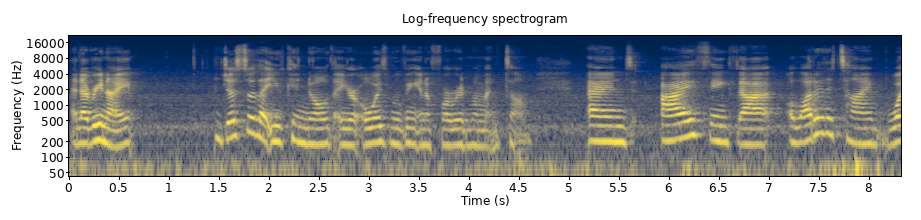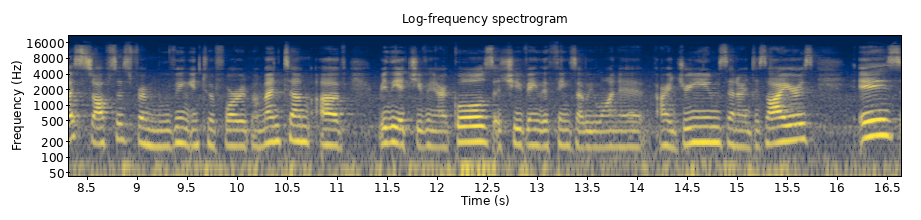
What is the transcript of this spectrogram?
and every night, just so that you can know that you're always moving in a forward momentum. And I think that a lot of the time, what stops us from moving into a forward momentum of really achieving our goals, achieving the things that we want to, our dreams and our desires, is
